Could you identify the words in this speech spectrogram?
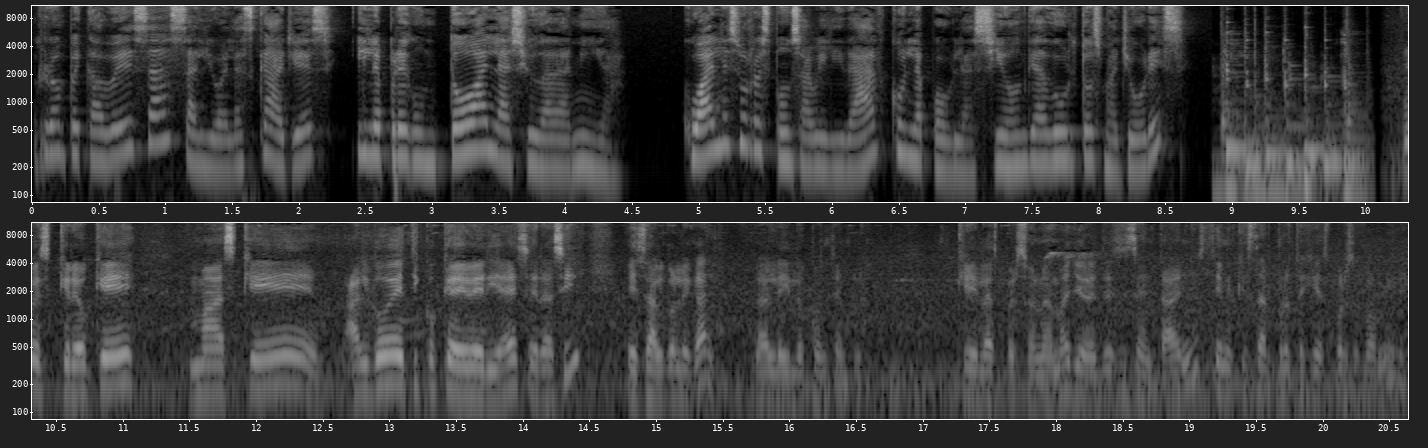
Rompecabezas salió a las calles y le preguntó a la ciudadanía, ¿cuál es su responsabilidad con la población de adultos mayores? Pues creo que más que algo ético que debería de ser así, es algo legal, la ley lo contempla, que las personas mayores de 60 años tienen que estar protegidas por su familia.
